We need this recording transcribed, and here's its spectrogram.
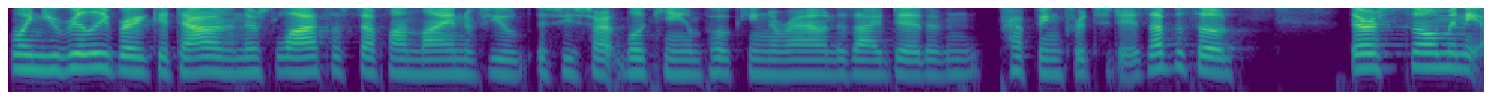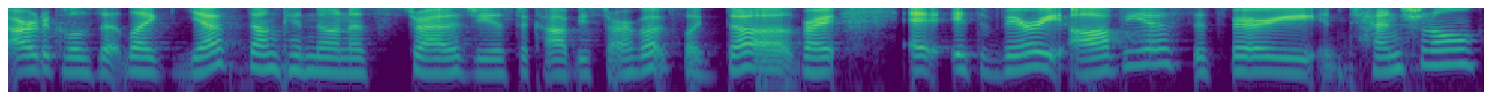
when you really break it down and there's lots of stuff online if you if you start looking and poking around as I did and prepping for today's episode, there are so many articles that like yes dunkin donuts strategy is to copy starbucks like duh right it's very obvious it's very intentional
